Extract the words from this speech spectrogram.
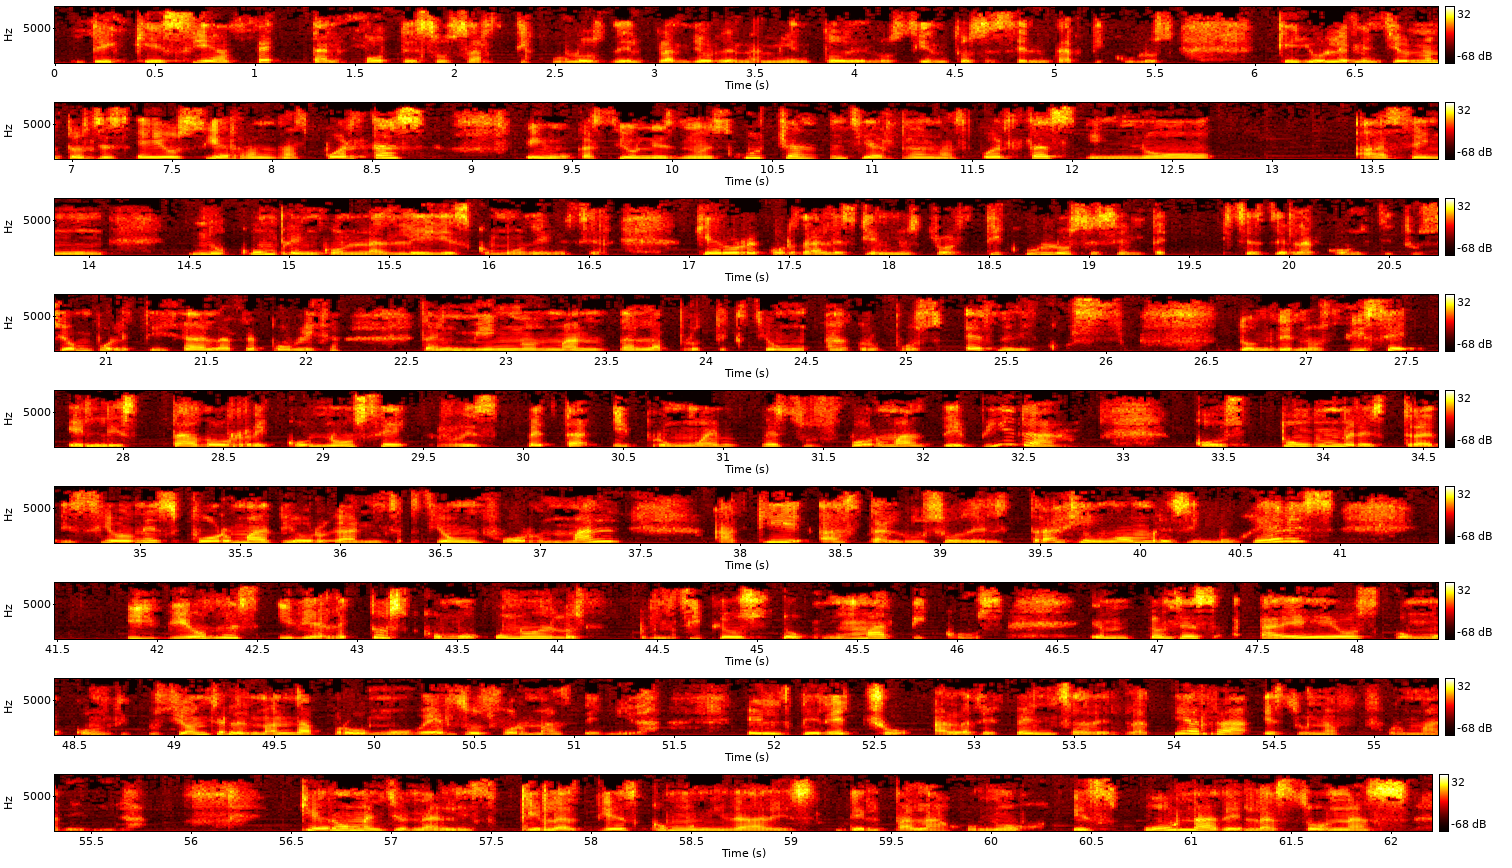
de que sí afecta al POT esos artículos del plan de ordenamiento de los 160 artículos que yo le menciono. Entonces ellos cierran las puertas, en ocasiones no escuchan, cierran las puertas y no hacen no cumplen con las leyes como debe ser. Quiero recordarles que en nuestro artículo 66 de la Constitución Política de la República también nos manda la protección a grupos étnicos, donde nos dice el Estado reconoce, respeta y promueve sus formas de vida, costumbres, tradiciones, forma de organización formal, aquí hasta el uso del traje en hombres y mujeres, idiomas y dialectos como uno de los principios dogmáticos. Entonces a ellos como constitución se les manda promover sus formas de vida. El derecho a la defensa de la tierra es una forma de vida. Quiero mencionarles que las 10 comunidades del Palajunoj es una de las zonas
